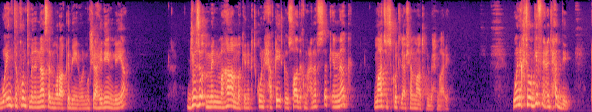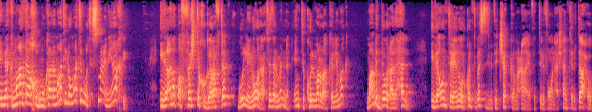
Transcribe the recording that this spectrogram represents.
وأنت كنت من الناس المراقبين والمشاهدين لي جزء من مهامك إنك تكون حقيقي وصادق مع نفسك إنك ما تسكت لي عشان ما أدخل بحماري. وإنك توقفني عند حدي، إنك ما تأخذ مكالماتي لو ما تبغى تسمعني يا أخي. إذا أنا طفشتك وقرفتك قول لي نور أعتذر منك أنت كل مرة أكلمك ما بتدور على حل. إذا أنت يا نور كنت بس بتتشكى معايا في التليفون عشان ترتاح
